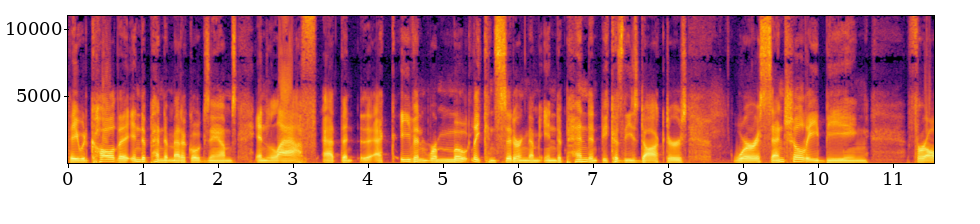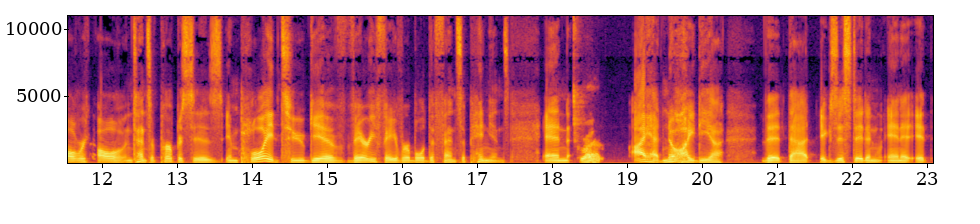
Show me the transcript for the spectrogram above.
they would call the independent medical exams and laugh at the at even remotely considering them independent because these doctors were essentially being for all all intensive purposes employed to give very favorable defense opinions and right I had no idea that that existed, and and it it,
